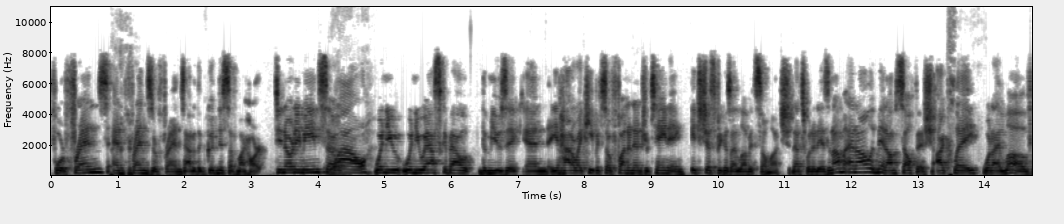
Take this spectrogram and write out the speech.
for friends and friends of friends out of the goodness of my heart. Do you know what I mean? So Wow. when you when you ask about the music and you how do I keep it so fun and entertaining, it's just because I love it so much. That's what it is. And I'm and I'll admit I'm selfish. I play what I love.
